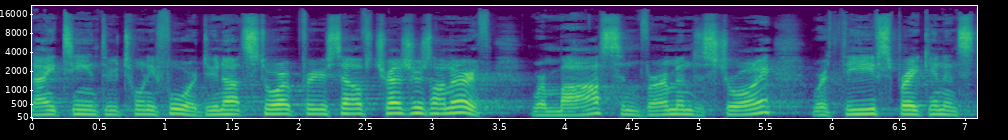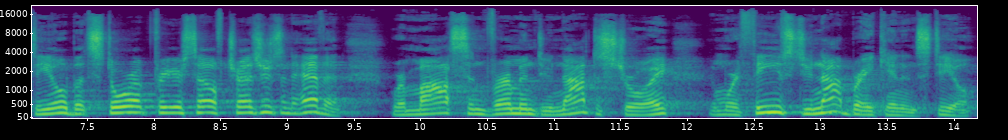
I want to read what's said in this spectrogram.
19 through 24. Do not store up for yourselves treasures on earth, where moths and vermin destroy, where thieves break in and steal, but store up for yourself treasures in heaven, where moths and vermin do not destroy, and where thieves do not break in and steal.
